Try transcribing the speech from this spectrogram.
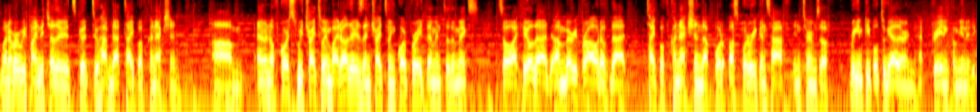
whenever we find each other, it's good to have that type of connection. Um, and of course, we try to invite others and try to incorporate them into the mix. So I feel that I'm very proud of that type of connection that us Puerto Ricans have in terms of bringing people together and creating community.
